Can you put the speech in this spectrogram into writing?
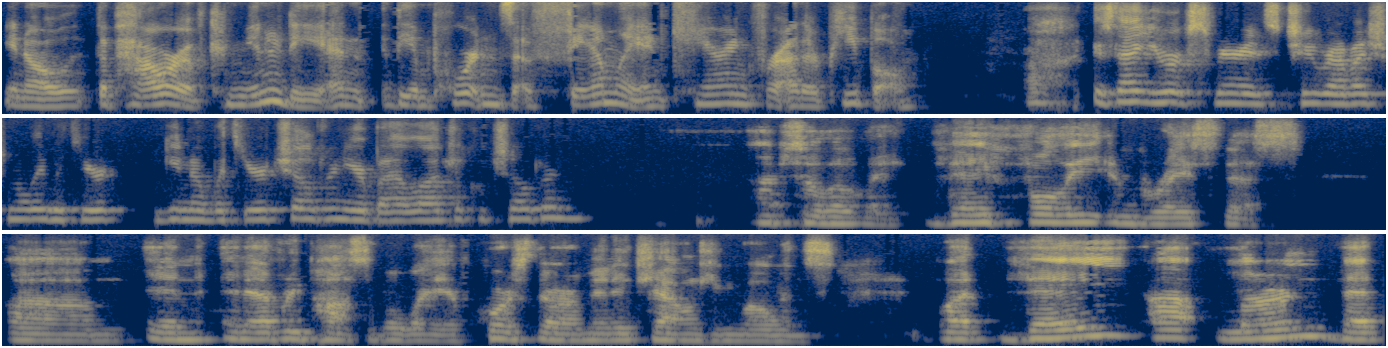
you know the power of community and the importance of family and caring for other people. Oh, is that your experience too rabbi shmuly with your you know with your children your biological children? Absolutely. They fully embrace this um, in in every possible way. Of course there are many challenging moments but they uh, learn that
